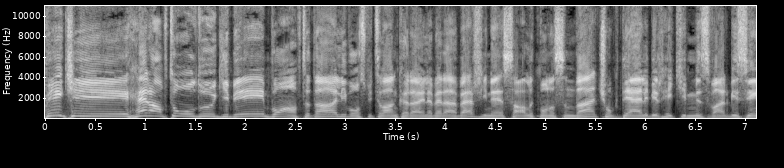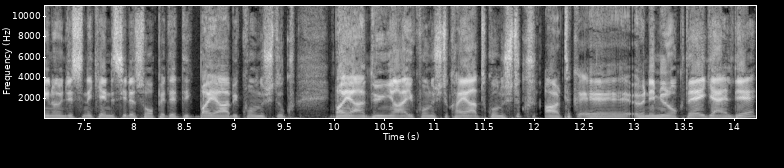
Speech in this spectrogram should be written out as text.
Peki her hafta olduğu gibi bu haftada Live Hospital Ankara ile beraber yine sağlık molasında çok değerli bir hekimimiz var. Biz yayın öncesinde kendisiyle sohbet ettik. Bayağı bir konuştuk. Bayağı dünyayı konuştuk, hayatı konuştuk. Artık e, önemli noktaya geldi.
